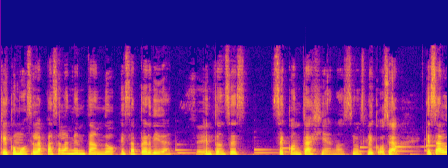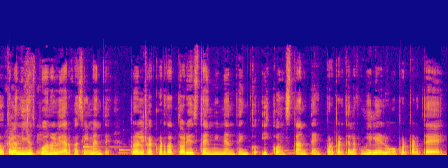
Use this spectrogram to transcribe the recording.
que como se la pasa lamentando esa pérdida, entonces se contagia, no sé si me explico. O sea, es algo que los niños pueden olvidar fácilmente, pero el recordatorio está inminente y constante por parte de la familia y luego por parte,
